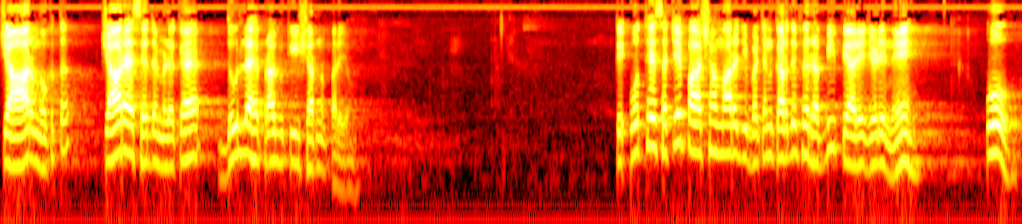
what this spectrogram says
ਚਾਰ ਮੁਕਤ, ਚਾਰੇ ਸਿੱਧ ਮਿਲ ਕੇ ਦੁੱਲਹ ਪ੍ਰਭ ਕੀ ਸ਼ਰਨ ਪਰਿਓ। ਤੇ ਉੱਥੇ ਸੱਚੇ ਪਾਤਸ਼ਾਹ ਮਹਾਰਾਜ ਜੀ ਬਚਨ ਕਰਦੇ, ਫਿਰ ਰੱਬੀ ਪਿਆਰੇ ਜਿਹੜੇ ਨੇ, ਉਹ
